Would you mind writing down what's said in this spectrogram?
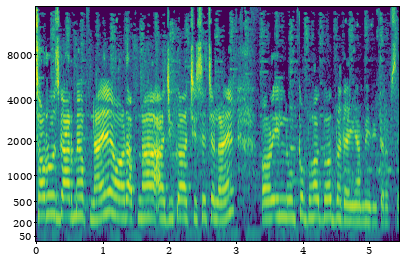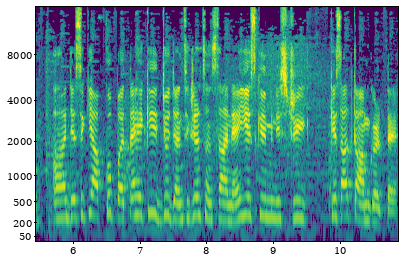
स्वरोजगार में अपनाएँ और अपना आजीविका अच्छे से चलाएँ। और इन लोगों को बहुत बहुत बधाइयाँ मेरी तरफ़ से। आ, जैसे कि आपको पता है कि जो जन शिक्षण संस्थान है ये स्किल मिनिस्ट्री के साथ काम करता है।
